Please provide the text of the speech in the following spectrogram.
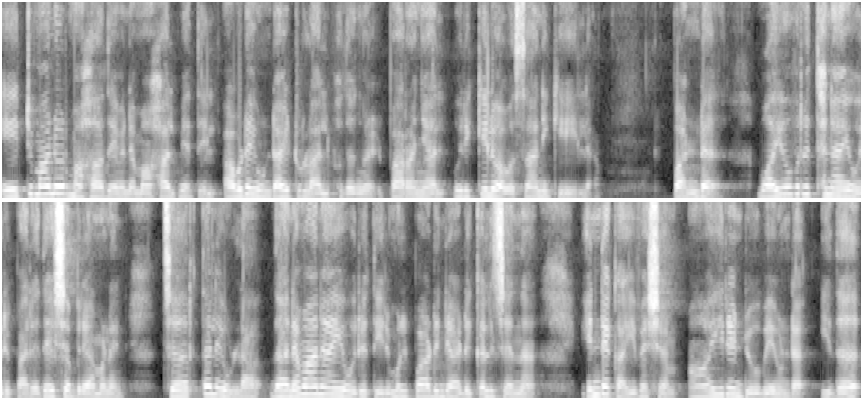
ഏറ്റുമാനൂർ മഹാദേവന്റെ മഹാത്മ്യത്തിൽ അവിടെ ഉണ്ടായിട്ടുള്ള അത്ഭുതങ്ങൾ പറഞ്ഞാൽ ഒരിക്കലും അവസാനിക്കുകയില്ല പണ്ട് വയോവൃദ്ധനായ ഒരു പരദേശ ബ്രാഹ്മണൻ ചേർത്തലയുള്ള ധനവാനായ ഒരു തിരുമുൽപ്പാടിന്റെ അടുക്കൽ ചെന്ന് എന്റെ കൈവശം ആയിരം രൂപയുണ്ട്. ഇത്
